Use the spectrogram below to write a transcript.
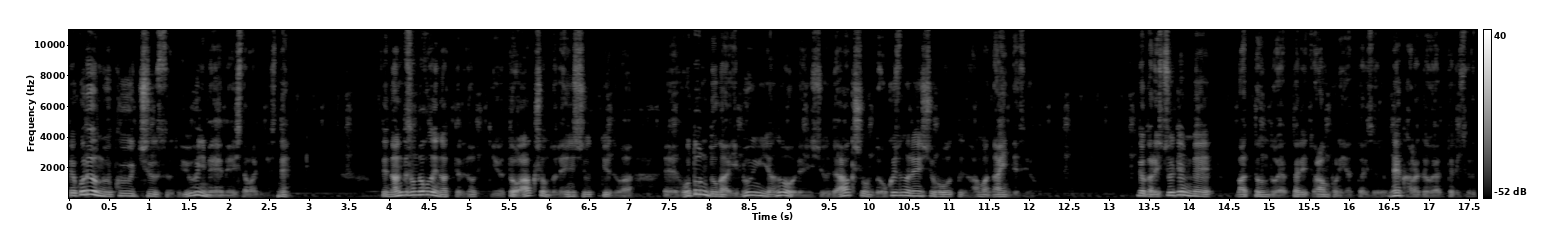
で、これを無空中枢というふうに命名したわけですね。で、なんでそんなことになってるのっていうと、アクションの練習っていうのは、えー、ほとんどが異分野の練習で、アクション独自の練習法っていうのはあんまないんですよ。だから一生懸命マット運動をやったりトランポリンやったりする、ね、空をやったりする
